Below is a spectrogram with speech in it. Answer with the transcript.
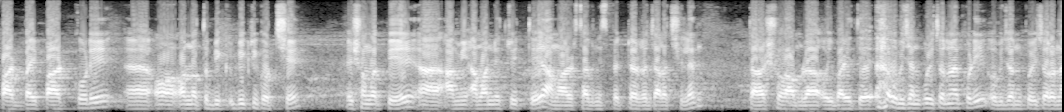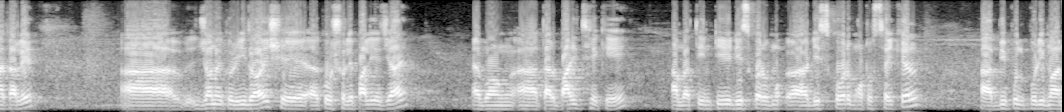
পার্ট বাই পার্ট করে অন্যত্র বিক্রি করছে। এই সংবাদ পেয়ে আমি আমার নেতৃত্বে আমার সাব ইন্সপেক্টর যারা ছিলেন, তারা সহ আমরা ওই বাড়িতে অভিযান পরিচালনা করি। অভিযান পরিচালনাকালে জনৈক হৃদয়, সে কৌশলে পালিয়ে যায় এবং তার বাড়ি থেকে আমরা তিনটি ডিসকোর ডিসকোর মোটরসাইকেল বিপুল পরিমাণ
